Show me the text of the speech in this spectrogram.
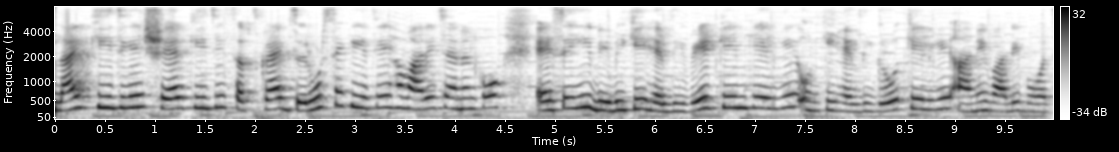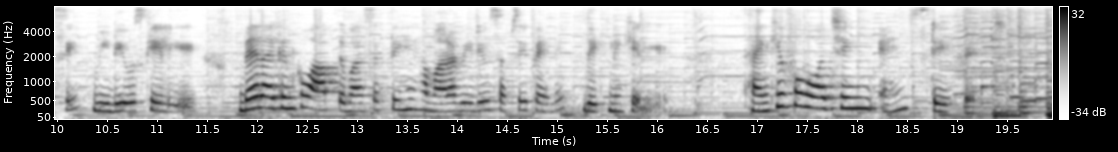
लाइक कीजिए शेयर कीजिए ज़रूर से कीजिए हमारे चैनल को। ऐसे ही बेबी की हेल्दी वेट गेन के लिए, उनकी हेल्दी ग्रोथ के लिए, आने वाली बहुत से वीडियोस के लिए। बेल आइकन को आप दबा सकते हैं हमारा वीडियो सबसे पहले देखने के लिए। Thank you for watching and stay fit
